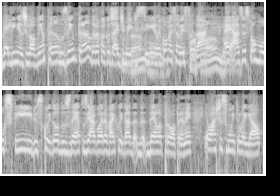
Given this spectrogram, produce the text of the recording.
velhinhas de 90 anos entrando na faculdade Estudando, de medicina, começando a estudar. Formando, é? Às vezes formou os filhos, cuidou dos netos e agora vai cuidar dela própria, né? Eu acho isso muito legal.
